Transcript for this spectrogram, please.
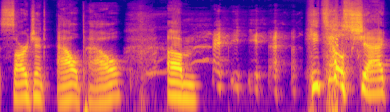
Sergeant Al Powell. Um, He tells Shaq,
